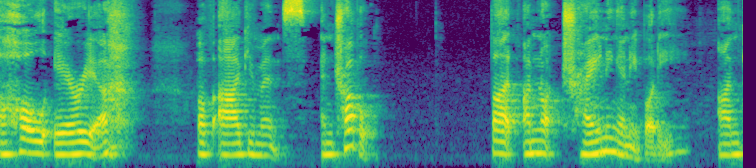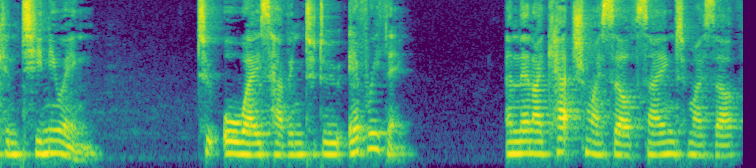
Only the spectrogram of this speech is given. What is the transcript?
a whole area of arguments and trouble. But I'm not training anybody. I'm continuing to always having to do everything. And then I catch myself saying to myself,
